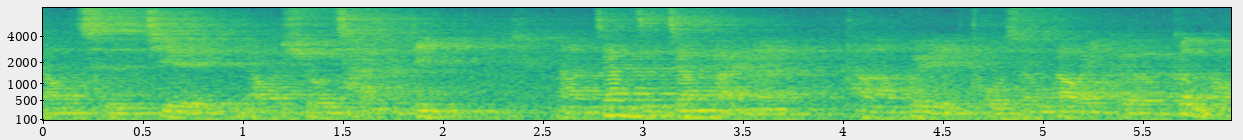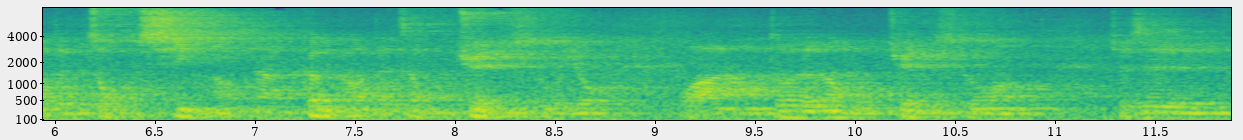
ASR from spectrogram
要持戒，要修禅定。那这样子将来呢，他会投生到一个更好的种姓哦，那更好的这种眷属有哇很多的那种眷属哦，就是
